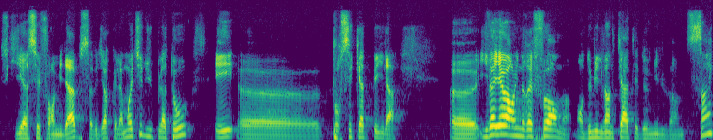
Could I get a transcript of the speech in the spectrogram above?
ce qui est assez formidable. Ça veut dire que la moitié du plateau est euh, pour ces quatre pays-là. Euh, il va y avoir une réforme en 2024 et 2025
